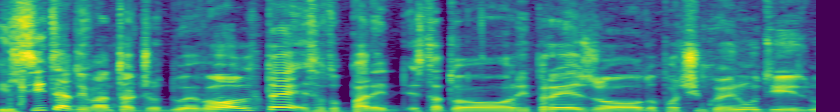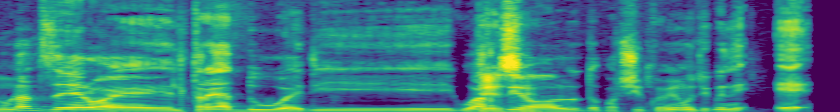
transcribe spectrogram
Il City è stato in vantaggio due volte è stato, pare- è stato ripreso dopo 5 minuti l'1-0 e il 3-2 di Guardiol dopo 5 minuti quindi è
